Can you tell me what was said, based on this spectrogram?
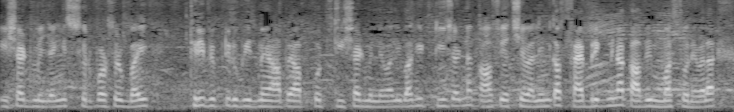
टी शर्ट मिल जाएँगी सिर्फ़ और सिर्फ़ भाई थ्री फिफ्टी रुपीज़ में यहाँ पे आपको टी शर्ट मिलने वाली। बाकी टी शर्ट ना काफ़ी अच्छे वाली इनका फैब्रिक भी ना काफ़ी मस्त होने वाला है।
